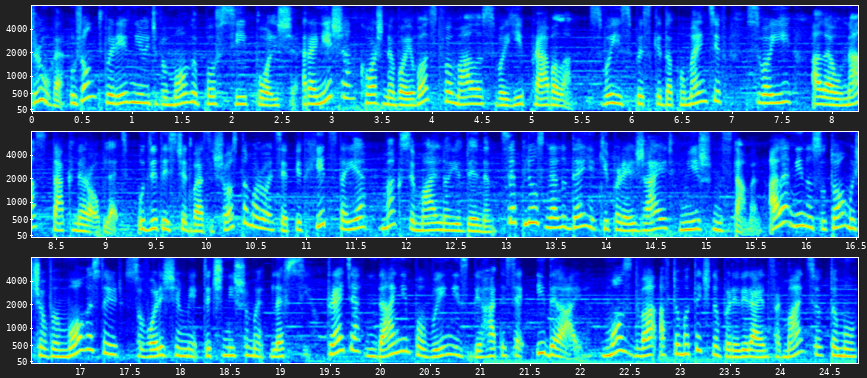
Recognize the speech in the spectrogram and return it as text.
Друге, у жонт вирівнюють вимоги по всій Польщі. Раніше кожне воєводство мало свої правила, свої списки документів, свої, але у нас так не роблять. У 2026 році підхід стає максимально єдиним. Це плюс для людей, які переїжджають між містами. Але мінус у тому, що вимоги стають суворішими, точнішими для всіх. Третє, дані повинні збігатися ідеально. МОЗ 2 автоматично перевіряє інформацію, тому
